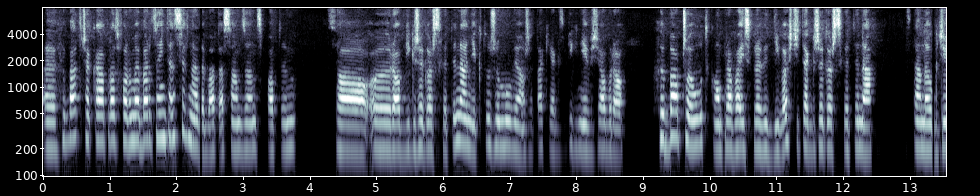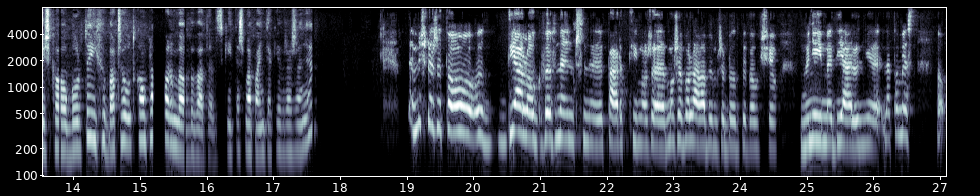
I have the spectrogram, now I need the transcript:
E, chyba czeka Platformę bardzo intensywna debata, sądząc po tym, co e, robi Grzegorz Schetyna. Niektórzy mówią, że tak jak Zbigniew Ziobro chybocze łódką Prawa i Sprawiedliwości, tak Grzegorz Schetyna stanął gdzieś koło burty i chybocze łódką Platformy Obywatelskiej. Też ma Pani takie wrażenie? Myślę, że to dialog wewnętrzny partii, może, może wolałabym, żeby odbywał się mniej medialnie, natomiast no,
